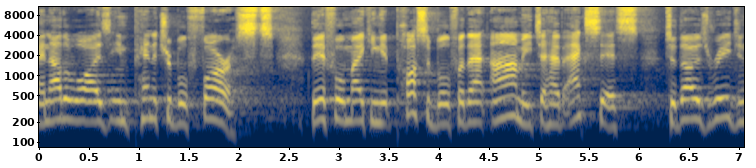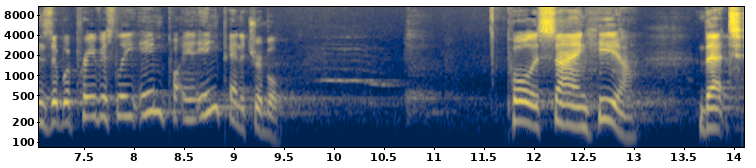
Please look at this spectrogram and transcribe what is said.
an otherwise impenetrable forest, therefore making it possible for that army to have access to those regions that were previously imp- impenetrable. Paul is saying here that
